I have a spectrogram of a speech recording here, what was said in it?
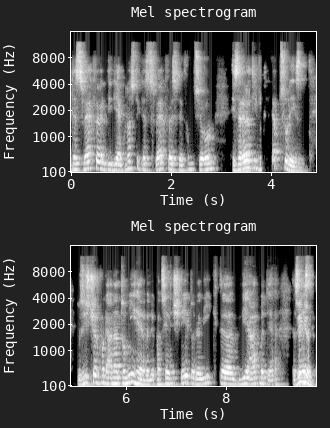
das Zwerchfell, die Diagnostik des Zwerchfells der Funktion ist relativ ja. leicht abzulesen. Du siehst schon von der Anatomie her, wenn der Patient steht oder liegt, äh, wie atmet er. Das Sicher. heißt,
